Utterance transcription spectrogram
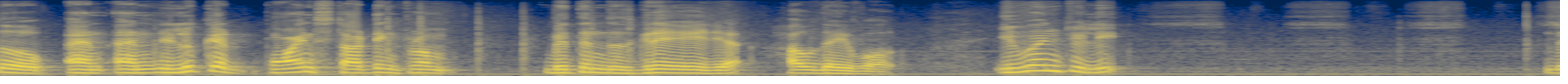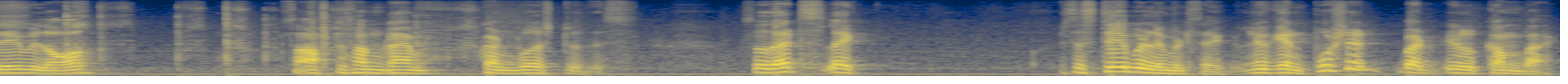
So and and you look at points starting from within this gray area how they evolve. Eventually they will all after some time converge to this. So that is like it is a stable limit cycle you can push it but it will come back.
